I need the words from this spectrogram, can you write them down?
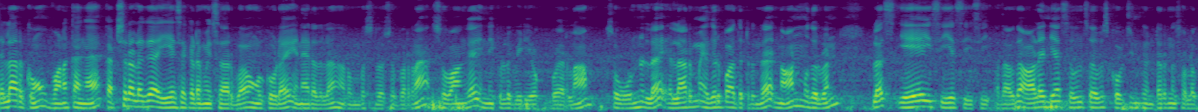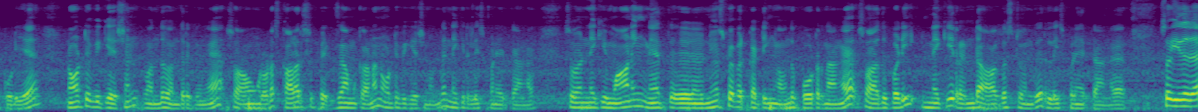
எல்லாருக்கும் வணக்கங்க. கட்சரழகு ஐஏஎஸ் அகாடமி சார்பாக உங்கள் கூட இணையறதுல நான் ரொம்ப சந்தோஷப்படுறேன். ஸோ வாங்க இன்றைக்குள்ள வீடியோக்கு போயிடலாம். ஸோ ஒன்றும் இல்லை எல்லாருமே எதிர்பார்த்துட்டு இருந்த நான் முதல்வன் ப்ளஸ் ஏஐசிஎஸ்சிசி அதாவது all India civil service coaching சென்டர்னு சொல்லக்கூடிய நோட்டிஃபிகேஷன் வந்து வந்திருக்குங்க. ஸோ அவங்களோட ஸ்காலர்ஷிப் எக்ஸாமுக்கான நோட்டிஃபிகேஷன் வந்து இன்றைக்கி ரிலீஸ் பண்ணியிருக்காங்க. ஸோ இன்றைக்கி மார்னிங் நேற்று நியூஸ் பேப்பர் கட்டிங் வந்து போட்டிருந்தாங்க. ஸோ அதுபடி இன்றைக்கி ரெண்டு ஆகஸ்ட் வந்து ரிலீஸ் பண்ணியிருக்காங்க. ஸோ இதில்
